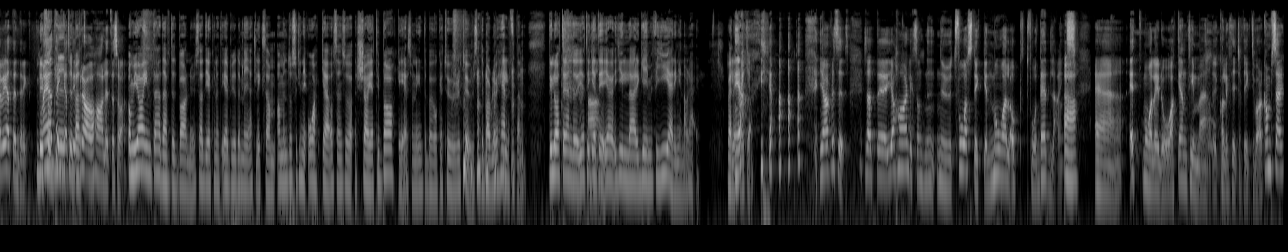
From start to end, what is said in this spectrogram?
Jag vet inte riktigt. Det men jag tänker att typ det är att- bra att ha lite så. Om jag inte hade haft ett barn nu så hade jag kunnat erbjuda mig att liksom, ja men då så kan ni åka och sen så kör jag tillbaka er så ni inte behöver åka tur och retur så att det bara blev hälften. Det låter ändå, jag tycker Ja. att det, jag gillar gamifieringen av det här väldigt Ja, mycket. ja, ja, precis. Så att eh, jag har liksom nu, nu två stycken mål och två deadlines. Ja. Eh, ett mål är då att åka en timme kollektivtrafik till våra kompisar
